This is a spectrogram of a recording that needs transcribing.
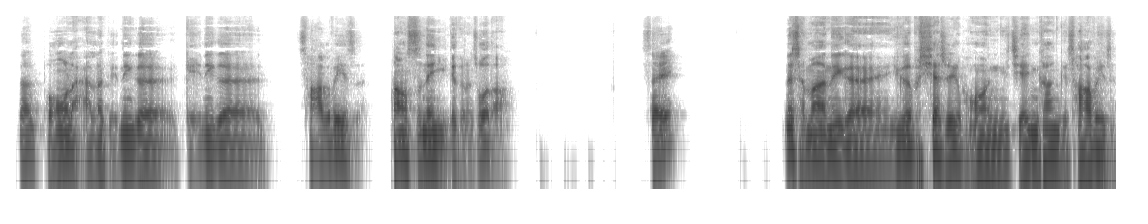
那朋友来了，给那个给那个插个位置。当时那女的搁那坐着，谁？那什么，那个一个现实一个朋友，你姐，你看给插个位置，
